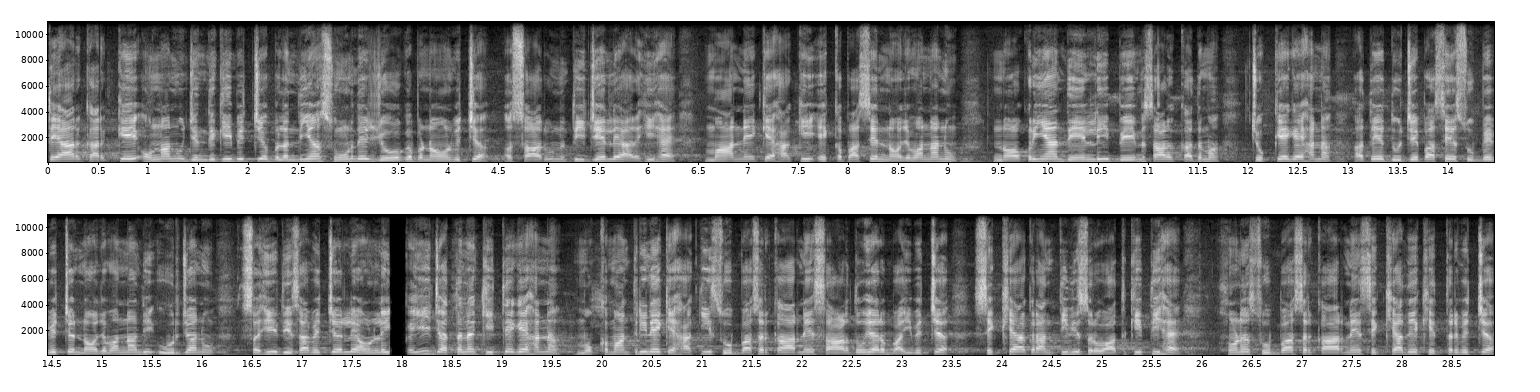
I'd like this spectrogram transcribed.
ਤਿਆਰ ਕਰਕੇ ਉਹਨਾਂ ਨੂੰ ਜ਼ਿੰਦਗੀ ਵਿੱਚ ਬੁਲੰਦੀਆਂ ਛੂਹਣ ਦੇ ਯੋਗ ਬਣਾਉਣ ਵਿੱਚ ਉਸਾਰੂ ਨਤੀਜੇ ਲਿਆ ਰਹੀ ਹੈ। ਮਾਨ ਨੇ ਕਿਹਾ ਕਿ ਇੱਕ ਪਾਸੇ ਨੌਜਵਾਨਾਂ ਨੂੰ ਨੌਕਰੀਆਂ ਦੇਣ ਲਈ ਬੇਮਿਸਾਲ ਕਦਮ ਚੁੱਕੇ ਗਏ ਹਨ ਅਤੇ ਦੂਜੇ ਪਾਸੇ ਸੂਬੇ ਵਿੱਚ ਨੌਜਵਾਨਾਂ ਦੀ ਊਰਜਾ ਨੂੰ ਸਹੀ ਦਿਸ਼ਾ ਵਿੱਚ ਲਿਆਉਣ ਲਈ ਕਈ ਯਤਨ ਕੀਤੇ ਗਏ ਹਨ। ਮੁੱਖ ਮੰਤਰੀ ਨੇ ਕਿਹਾ ਕਿ ਸੂਬਾ ਸਰਕਾਰ ਨੇ ਸਾਲ 2022 ਵਿੱਚ ਸਿੱਖਿਆ ਕ੍ਰਾਂਤੀ ਦੀ ਸ਼ੁਰੂਆਤ ਕੀਤੀ ਹੈ। ਹੁਣ ਸੂਬਾ ਸਰਕਾਰ ਨੇ ਸਿੱਖਿਆ ਦੇ ਖੇਤਰ ਵਿੱਚ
